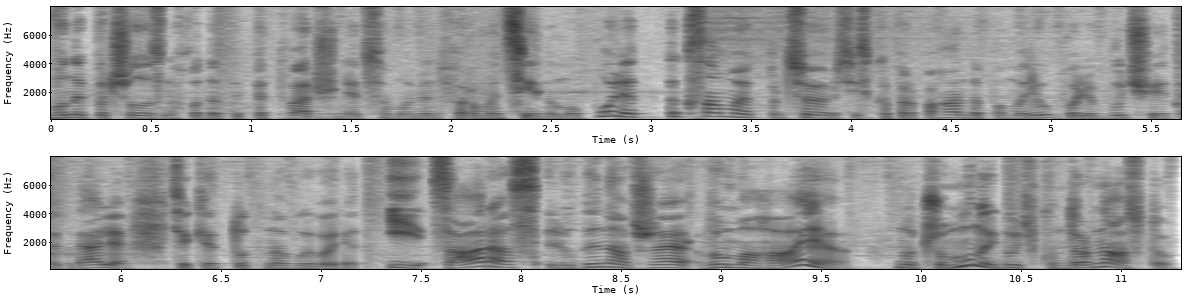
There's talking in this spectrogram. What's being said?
Вони почали знаходити підтвердження цьому в інформаційному полі, так само як працює російська пропаганда по Маріуполю, Бучі і так далі, тільки тут на виворіт. І зараз людина вже вимагає. Ну чому не йдуть в контрнаступ?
